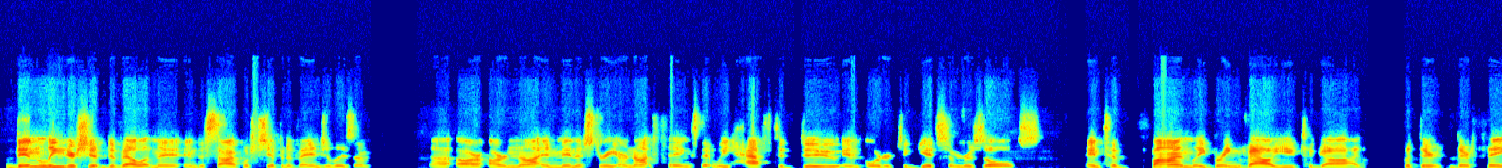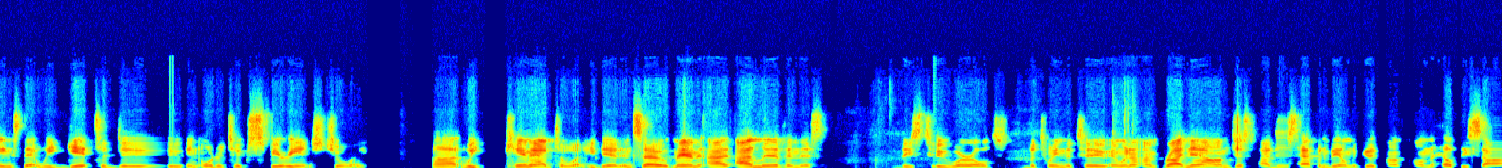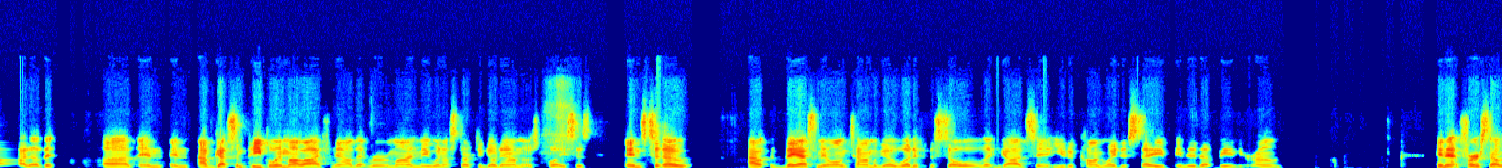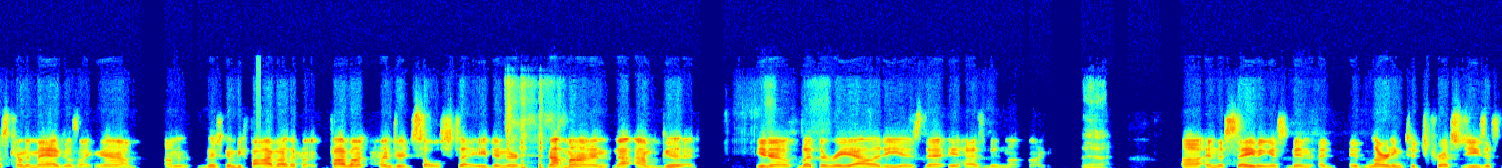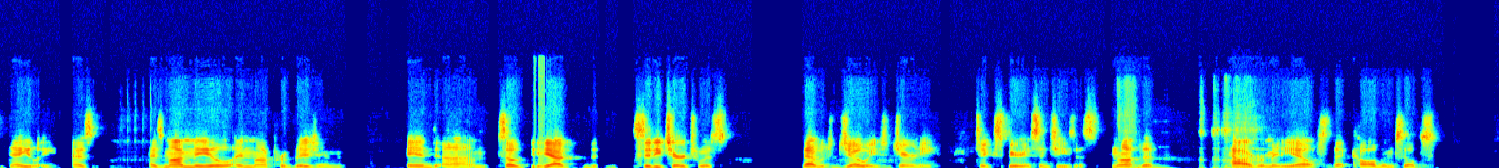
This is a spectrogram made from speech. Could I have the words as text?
Then leadership development and discipleship and evangelism uh, are are not in ministry are not things that we have to do in order to get some results and to finally bring value to God. But they're, they're things that we get to do in order to experience joy. Uh, we can add to what he did. And so, man, I, I live in this these two worlds between the two. And when I, am right now, I'm just I just happen to be on the good on the healthy side of it. Uh, and and I've got some people in my life now that remind me when I start to go down those places. And so I, they asked me a long time ago, what if the soul that God sent you to Conway to save ended up being your own? And at first I was kind of mad. I was like, yeah, I'm, there's going to be five other 500 souls saved and they're not mine. I'm good, you know, but the reality is that it has been mine. Yeah. Uh, and the saving has been a, a learning to trust Jesus daily as, as my meal and my provision. And um, so yeah city church was that was joey's journey to experiencing jesus not the mm. however many else that call themselves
